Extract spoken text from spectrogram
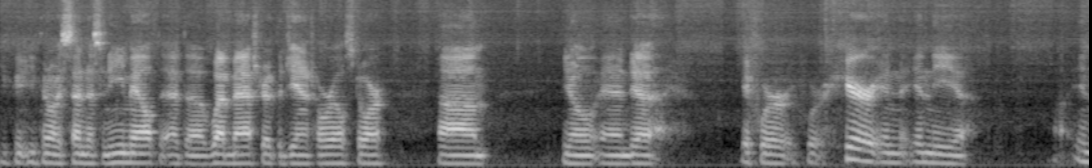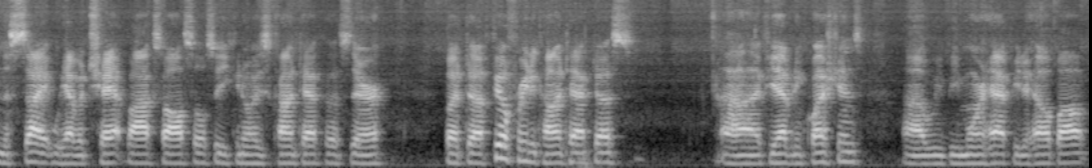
you can you can always send us an email at the webmaster at the janitorial store. Um, you know, and if we're if we're here in in the uh, in the site, we have a chat box also, so you can always contact us there. But uh, feel free to contact us uh, if you have any questions. Uh, we'd be more than happy to help out.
